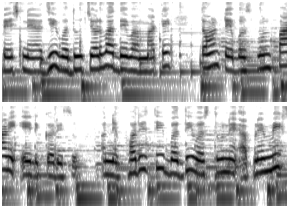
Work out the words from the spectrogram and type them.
પેસ્ટને હજી વધુ ચડવા દેવા માટે ત્રણ ટેબલ સ્પૂન પાણી એડ કરીશું. અને ફરીથી બધી વસ્તુને આપણે મિક્સ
